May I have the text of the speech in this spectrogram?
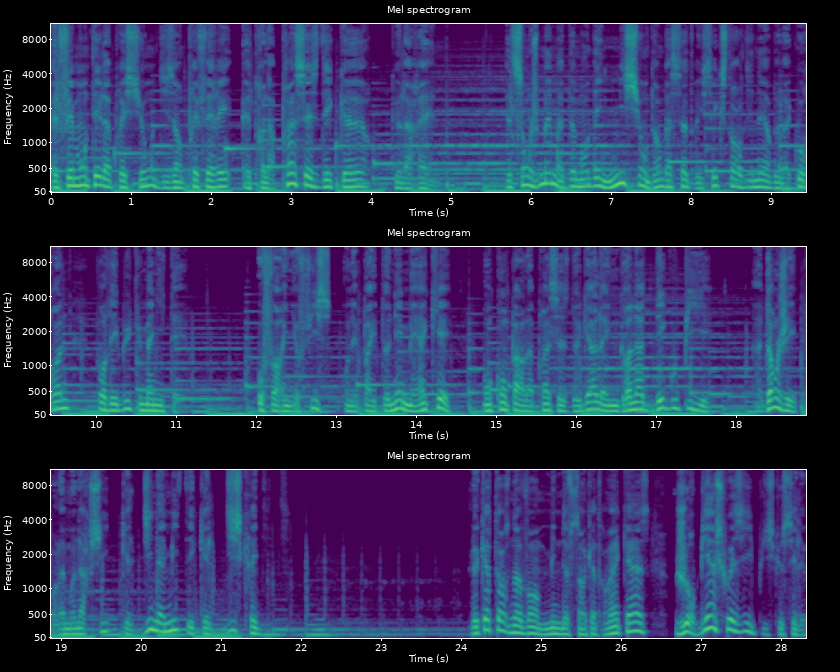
Elle fait monter la pression, disant préférer être la princesse des cœurs que la reine. Elle songe même à demander une mission d'ambassadrice extraordinaire de la couronne pour des buts humanitaires. Au Foreign Office, on n'est pas étonné mais inquiet. On compare la princesse de Galles à une grenade dégoupillée, un danger pour la monarchie qu'elle dynamite et qu'elle discrédite. Le 14 novembre 1995, jour bien choisi puisque c'est le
